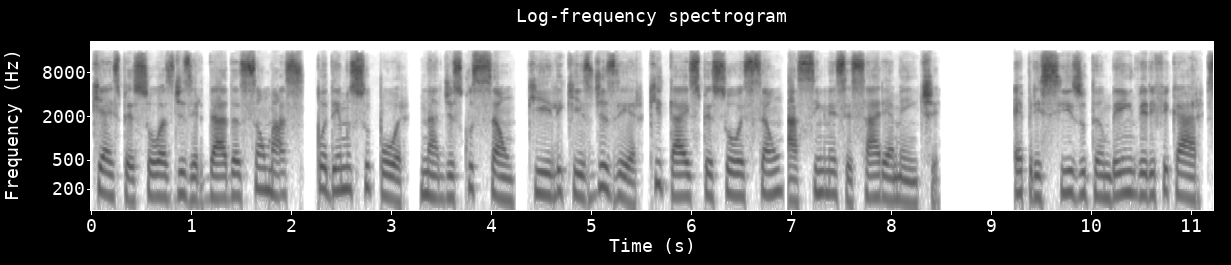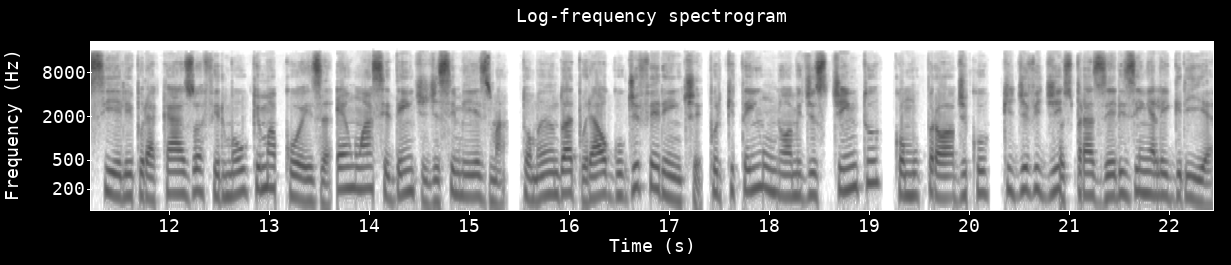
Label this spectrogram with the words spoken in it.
que as pessoas deserdadas são más, podemos supor, na discussão, que ele quis dizer que tais pessoas são assim necessariamente, é preciso também verificar se ele por acaso afirmou que uma coisa é um acidente de si mesma, tomando-a por algo diferente porque tem um nome distinto, como pródigo, que divide os prazeres em alegria,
